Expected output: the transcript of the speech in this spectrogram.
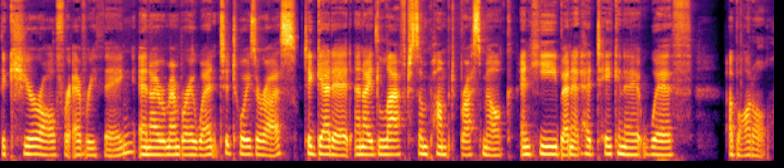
the cure all for everything. And I remember I went to Toys R Us to get it and I'd left some pumped breast milk and he, Bennett, had taken it with a bottle.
